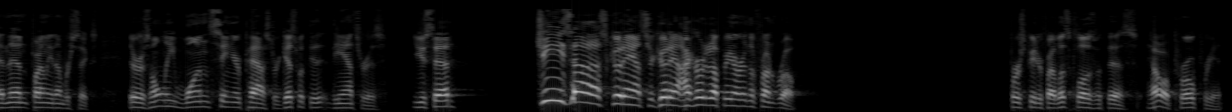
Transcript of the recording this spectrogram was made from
And then finally, number six. There is only one senior pastor. Guess what the, the answer is? You said? Jesus! Good answer. Good. I heard it up here in the front row. 1 Peter 5. Let's close with this. How appropriate.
